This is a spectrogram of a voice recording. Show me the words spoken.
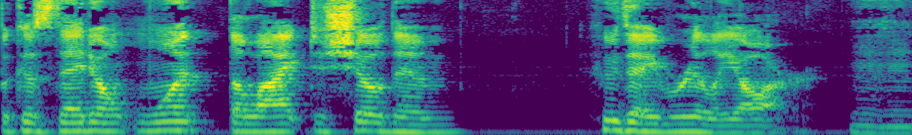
because they don't want the light to show them who they really are. Mm-hmm.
